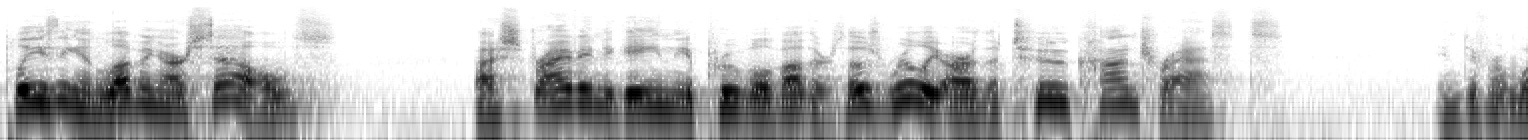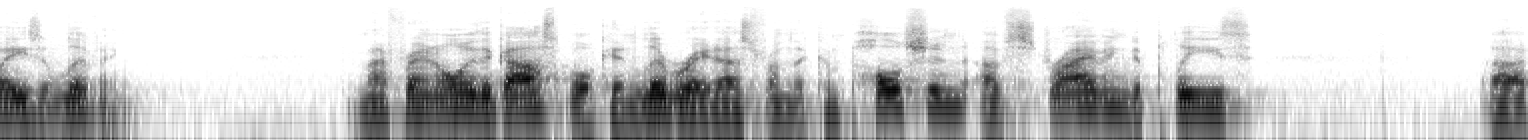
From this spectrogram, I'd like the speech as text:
pleasing and loving ourselves by striving to gain the approval of others. Those really are the two contrasts in different ways of living. My friend, only the gospel can liberate us from the compulsion of striving to please, uh,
